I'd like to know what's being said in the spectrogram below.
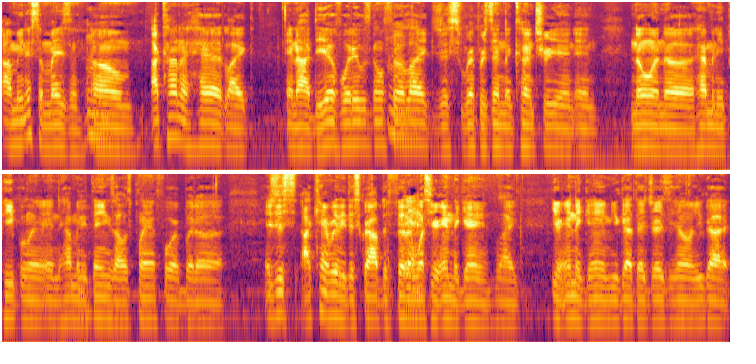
I mean, it's amazing. Um, I kind of had like an idea of what it was gonna feel like, just representing the country and and knowing uh, how many people and, and how many things I was playing for. But uh, it's just I can't really describe the feeling Yeah. once you're in the game. Like you're in the game, you got that jersey on, you got.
